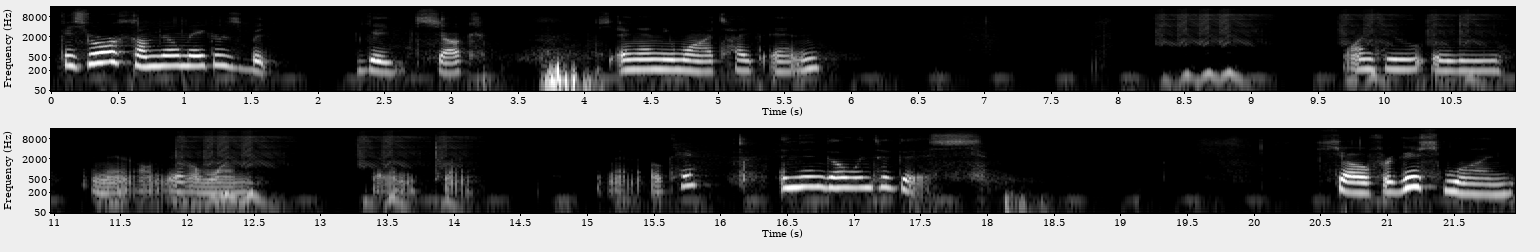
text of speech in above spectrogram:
because there are thumbnail makers, but they suck. And then you want to type in 1, 2, 80, and then on the other one, 7, 20. And then okay. And then go into this. So for this one,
